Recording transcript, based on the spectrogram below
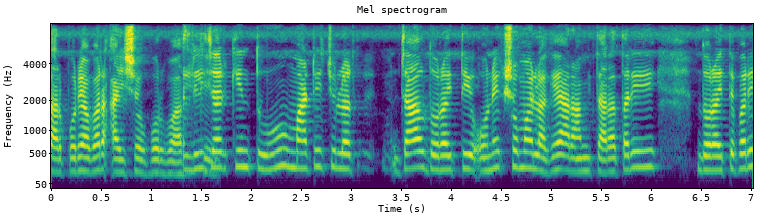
তারপরে আবার আইসাও পড়ব লিজার কিন্তু মাটি চুলার জাল ধরাইতে অনেক সময় লাগে আর আমি তাড়াতাড়ি ধরাইতে পারি,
